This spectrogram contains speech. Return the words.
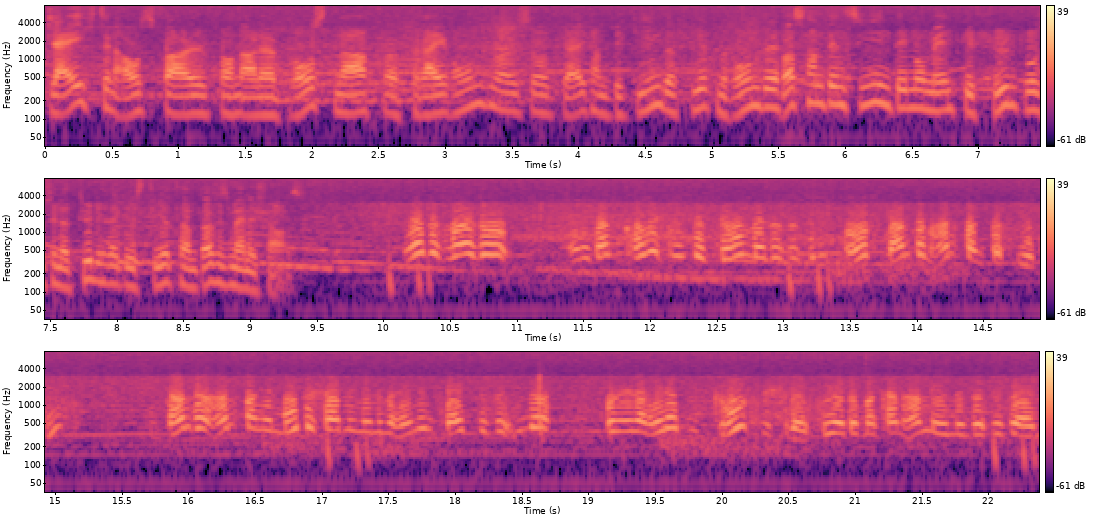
gleich den Ausfall von einer Prost nach äh, drei Runden, also gleich am Beginn der vierten Runde. Was haben denn Sie in dem Moment gefühlt, wo Sie natürlich registriert haben, das ist meine Chance? Ja, das war so eine ganz komische Situation, weil das natürlich Prost ganz am Anfang passiert ist. Ganz am Anfang ein Motorschaden in einem Rennen zeigt, dass er immer von einer relativ großen Schwäche oder man kann annehmen, dass es ein,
